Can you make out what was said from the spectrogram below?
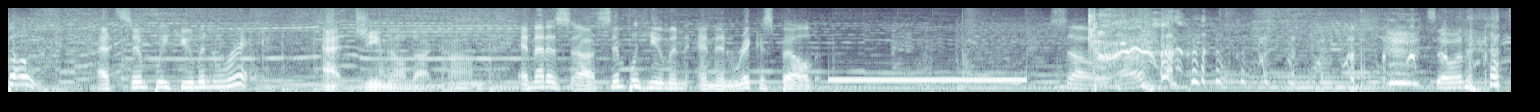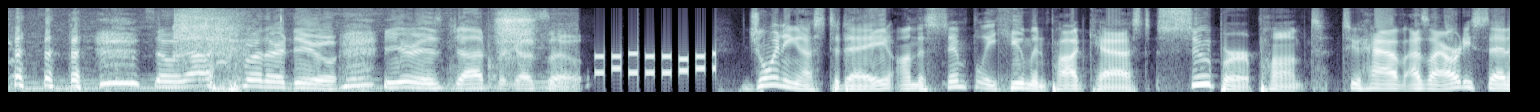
both at simplyhumanrick at gmail.com. And that is uh, simplyhuman, and then Rick is spelled. So, uh, so, without, so without further ado, here is John Fragoso. Joining us today on the Simply Human podcast, super pumped to have, as I already said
